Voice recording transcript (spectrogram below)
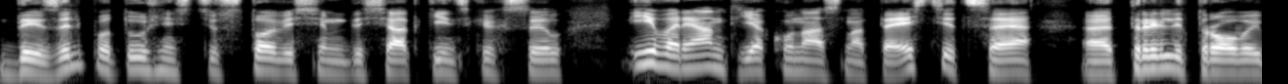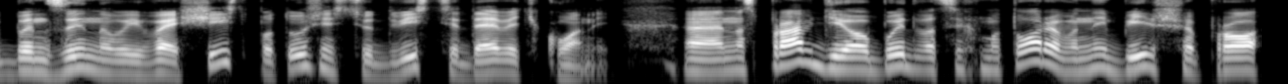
дизель потужністю 180 кінських сил. І варіант, як у нас на тесті, це 3-літровий бензиновий V6 потужністю 209 коней. Е, Насправді обидва цих мотори вони більше про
